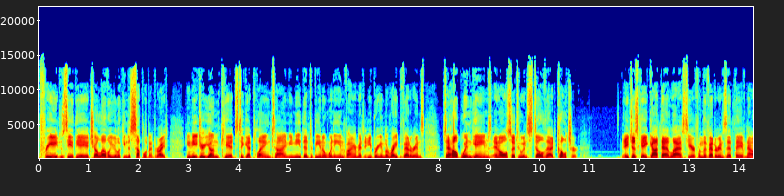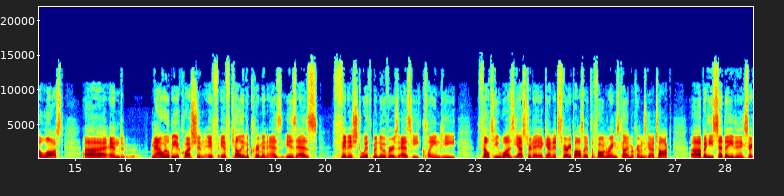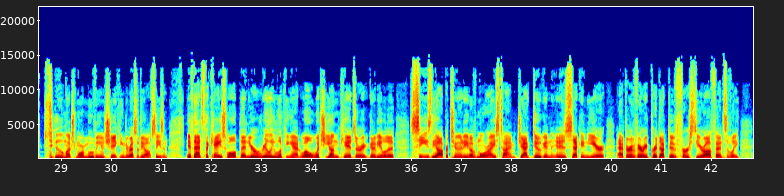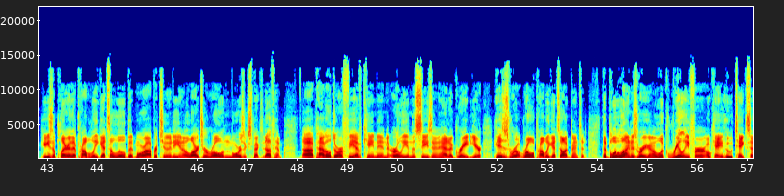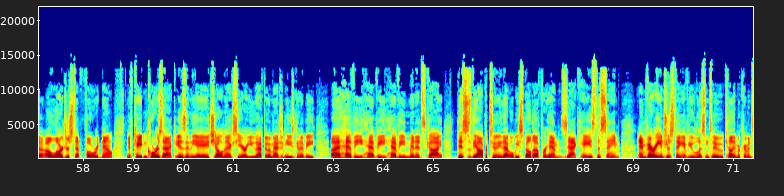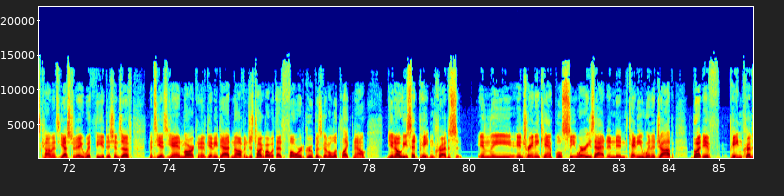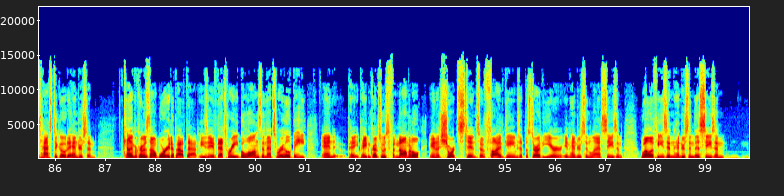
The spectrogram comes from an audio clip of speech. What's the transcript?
free agency at the AHL level, you're looking to supplement, right? You need your young kids to get playing time. You need them to be in a winning environment, and you bring in the right veterans to help win games and also to instill that culture. HSK got that last year from the veterans that they've now lost, uh, and now it'll be a question if if Kelly McCrimmon as is as finished with maneuvers as he claimed he felt he was yesterday. Again, it's very possible. If the phone rings, Kelly McCrimmon's going to talk. Uh, but he said that he didn't expect too much more moving and shaking the rest of the offseason. If that's the case, well, then you're really looking at, well, which young kids are going to be able to seize the opportunity of more ice time? Jack Dugan in his second year, after a very productive first year offensively, he's a player that probably gets a little bit more opportunity and a larger role, and more is expected of him. Uh, Pavel Dorofeyev came in early in the season and had a great year. His role probably gets augmented. The blue line is where you're going to look really for okay, who takes a, a larger step forward now. If Kaedan Korczak is in the AHL next year, you have to imagine he's going to be a heavy, heavy, heavy minutes guy. This is the opportunity that will be spelled out for him. Zach Hayes, the same. And very interesting, if you listen to Kelly McCrimmon's comments yesterday with the additions of Mattias Janmark and Evgeny Dadonov, and just talk about what that forward group is going to look like now. You know, he said Peyton Krebs in the in training camp. We'll see where he's at and, and can he win a job. But if Peyton Krebs has to go to Henderson, Kelly McCrimmon's not worried about that. He's if that's where he belongs, then that's where he'll be. And Pey- Peyton Krebs, who was phenomenal in a short stint of five games at the start of the year in Henderson last season, well, if he's in Henderson this season,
